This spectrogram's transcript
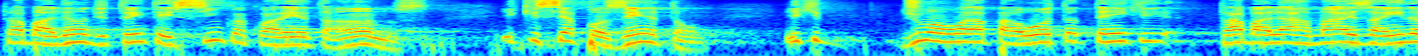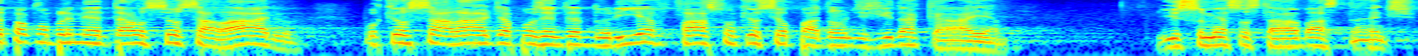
trabalhando de 35 a 40 anos e que se aposentam e que de uma hora para outra tem que trabalhar mais ainda para complementar o seu salário, porque o salário de aposentadoria faz com que o seu padrão de vida caia. Isso me assustava bastante.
